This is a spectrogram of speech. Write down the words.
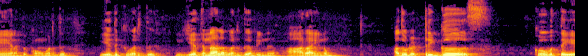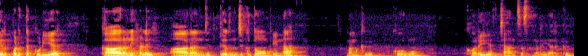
ஏன் எனக்கு கோபம் வருது? எதுக்கு வருது? எதனால் வருது அப்படின்னு ஆராயணும் அதோட ட்ரிகர்ஸ் கோபத்தை ஏற்படுத்தக்கூடிய காரணிகளை ஆராய்ஞ்சு தெரிஞ்சுக்கிட்டோம் அப்படின்னா நமக்கு கோபம் குறைய சான்சஸ் நிறையா இருக்குது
